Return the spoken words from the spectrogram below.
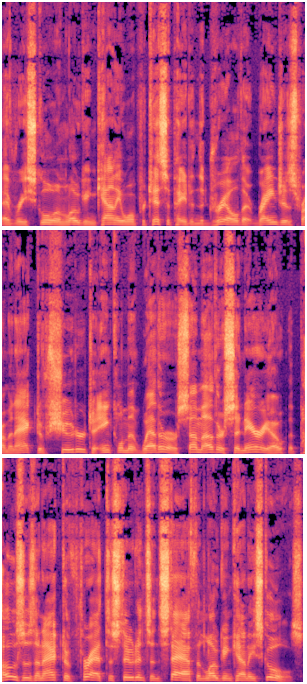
Every school in Logan County will participate in the drill that ranges from an active shooter to inclement weather or some other scenario that poses an active threat to students and staff in Logan County schools.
